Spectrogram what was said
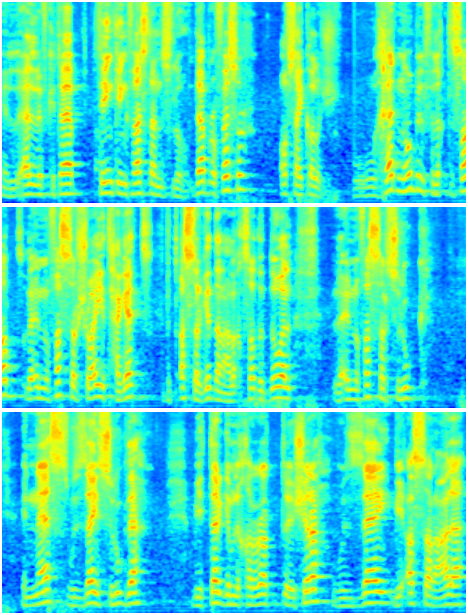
اللي ألف كتاب Thinking Fast and Slow. ده professor of psychology وخد نوبل في الاقتصاد لأنه فسر شوية حاجات بتأثر جدا على اقتصاد الدول لأنه فسر سلوك الناس وإزاي السلوك ده بيترجم لقرارات شراء وإزاي بيأثر على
